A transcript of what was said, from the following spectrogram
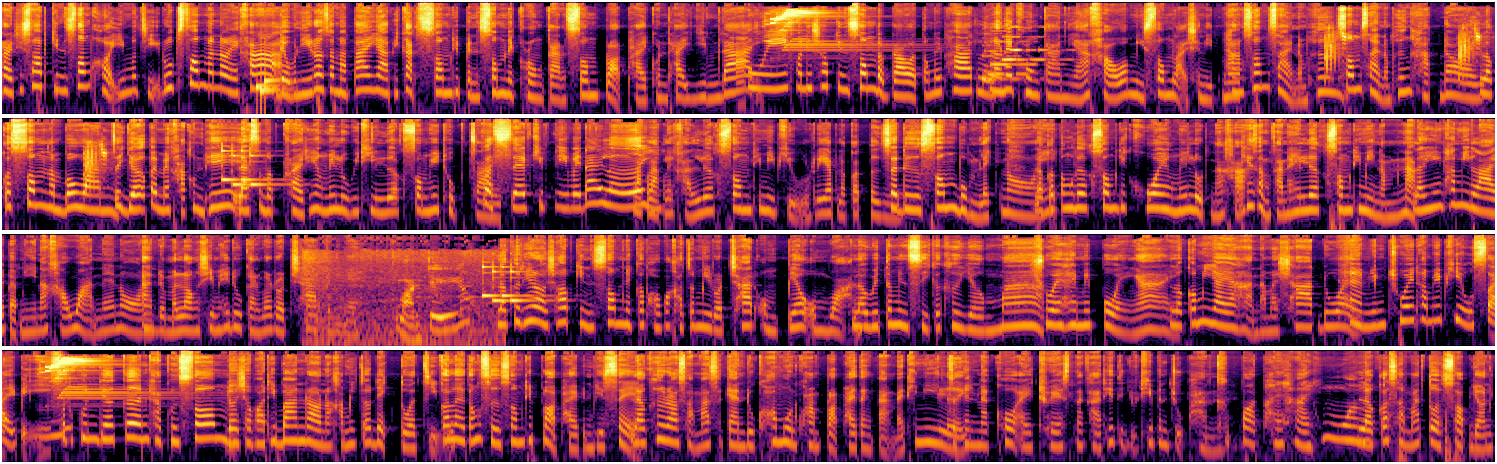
ครที่ชอบกินส้มขออีโมจิรูปส้มมาหน่อยค่ะ เดี๋ยววันนี้เราจะมาป้ายยาพิกัดส้มที่เป็นส้มในโครงการส้มปลอดภัยคนไทยยิ้มได้ อุ้ยคนที่ชอบกินส้มแบบเราอะต้องไม่พลาดเลย แล้วในโครงการเนี้ยเขาอะมีส้มหลายชนิดมาก ทั้งส้มสายน้ำผึ้ง ส้มสายน้ำผึ้งฮักดอย แล้วก็ส้มนัมเบอร์วัน จะเยอะไปไหมคะคุณพี่ และสำหรับใครที่ยังไม่รู้วิธีเลือกส้มให้ถูกใจ กดเซฟคลิปนี้ไว้ได้เลย หลักๆเลยค่ะเลือกส้มที่มีผิวเรียบแล้วก็ตึง สะดือส้มบุ่มเล็กน้อย แล้วก็ต้องเลือกส้มที่คั่วยังไม่หลุดนะคะ ที่สำคัญให้เลือกส้มที่มีน้ำหนัก แล้วยิ่งถ้ามีลายแบบนี้นะคะ หวานแน่นอนอะเดี๋ยวมาลองชิมให้ดูกันว่ารสชาติเป็นยังไงหวานเจี๊ยบแล้วคือที่เราชอบกินส้มเนี่ยก็เพราะว่าเขาจะมีรสชาติอมเปรี้ยวอมหวาน แล้ววิตามินซีก็คือเยอะมาก ช่วยให้ไม่ป่วยง่าย แล้วก็มีใยอาหารธรรมชาติด้วย แถมยังช่วยทำให้ผิวใสไปอีก สรรพคุณเยอะเกินค่ะคุณส้ม โดยเฉพาะที่บ้านเรานะคะ มีเจ้าเด็กตัวจิ๋ว ก็เลยต้องซื้อส้มที่ปลอดภัยเป็นพิเศษ แล้วคือเราสามารถสแกนดูข้อมูลความปลอดภัยต่างๆ ได้ที่นี่เลย จะเป็น Macro Eye Trace นะคะที่ติดอยู่ที่บรรจุภัณฑ์ คือปลอดภัยหายห่วง แล้วก็สามารถตรวจสอบย้อนกลับ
